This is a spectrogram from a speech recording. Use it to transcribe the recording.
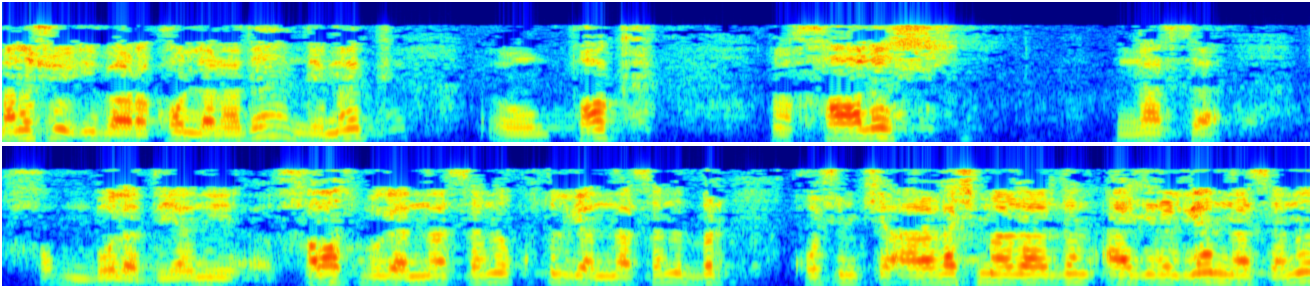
mana shu ibora qo'llanadi. Demak pok e, xolis narsa bo'ladi. Ya'ni xalos bo'lgan narsani qutulgan narsani bir qo'shimcha aralashmalardan ajralgan narsani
